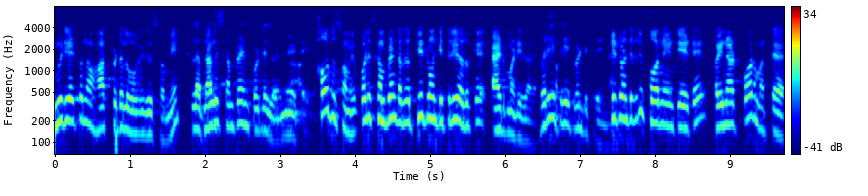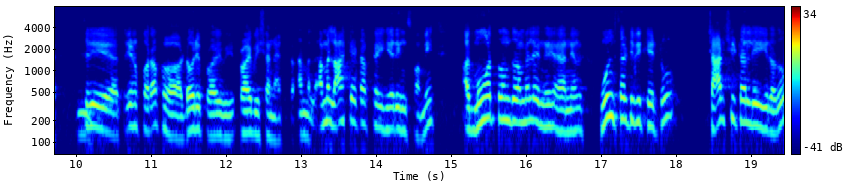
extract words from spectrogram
ಇಮಿಡಿಯೇಟ್ ನಾವು ಹಾಸ್ಪಿಟಲ್ ಹೋಗಿದ್ವಿ ಸ್ವಾಮಿ. ಪೊಲೀಸ್ ಕಂಪ್ಲೇಂಟ್ ಕೊಡ್ಲಿಲ್ಲ ಇಮಿಡಿಯೇಟ್ ಹೌದು ಸ್ವಾಮಿ ಪೊಲೀಸ್ ಕಂಪ್ಲೇಂಟ್ ಅದು ತ್ರೀ ಟ್ವೆಂಟಿ ತ್ರೀ ಅದಕ್ಕೆ ಆಡ್ ಮಾಡಿದ್ದಾರೆ. ಬರೀ three twenty three three twenty three four ninety eight five not four ಮತ್ತೆ three three and four of dowry prohibition act ಆಮೇಲೆ? ಆಮೇಲೆ ಲಾಸ್ಟ್ ಡೇಟ್ ಆಫ್ ಹಿಯರಿಂಗ್ ಸ್ವಾಮಿ ಅದು ಮೂವತ್ತೊಂದು ಆಮೇಲೆ ವುಂಡ್ ಸರ್ಟಿಫಿಕೇಟ್ ಚಾರ್ಜ್ ಶೀಟ್ ಅಲ್ಲಿ ಇರೋದು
